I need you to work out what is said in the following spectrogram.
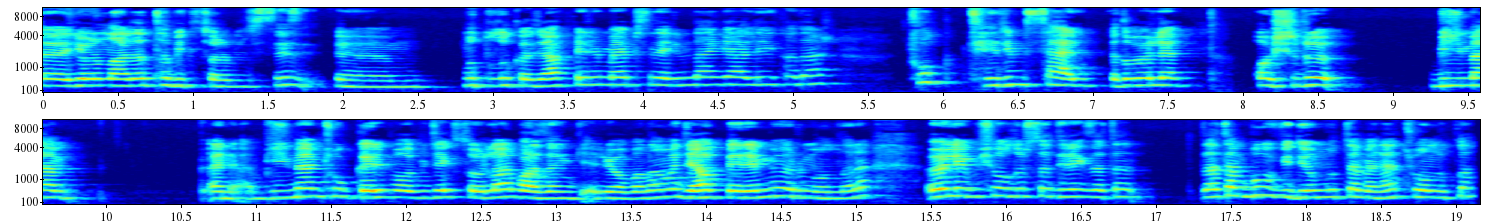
e, yorumlarda tabii ki sorabilirsiniz. E, mutlulukla cevap veririm. Hepsini elimden geldiği kadar. Çok terimsel ya da böyle aşırı bilmem hani bilmem çok garip olabilecek sorular bazen geliyor bana ama cevap veremiyorum onlara. Öyle bir şey olursa direkt zaten zaten bu video muhtemelen çoğunlukla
